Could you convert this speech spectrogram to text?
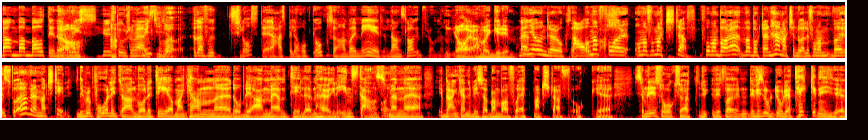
Bam Bam Bautin, en Ja. ryss, hur stor som men helst. inte som var-. Och därför slåss du. Han spelade hockey också, han var ju med i landslaget för dem. Men, Ja, ja, han var ju grym. Men jag undrar också, Ja, om, man vars. får, om man får matchstraff, får man bara vara borta den här matchen då eller får man vara- stå över en match till? Det beror på lite hur allvarligt det är och man kan eh, då bli anmäld till en högre instans. Men eh, ibland kan det bli så att man bara får ett matchstraff. Och, eh, sen blir det så också att, du, vet vad, det finns ro- roliga tecken i, nu är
